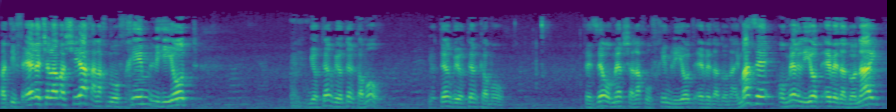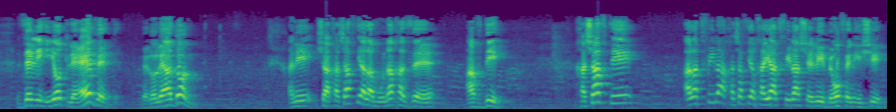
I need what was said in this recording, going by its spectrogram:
בתפארת של המשיח אנחנו הופכים להיות יותר ויותר כמוהו, יותר ויותר כמוהו. וזה אומר שאנחנו הופכים להיות עבד אדוני. מה זה אומר להיות עבד אדוני? זה להיות לעבד ולא לאדון. אני, כשחשבתי על המונח הזה, עבדי, חשבתי על התפילה, חשבתי על חיי התפילה שלי באופן אישי,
